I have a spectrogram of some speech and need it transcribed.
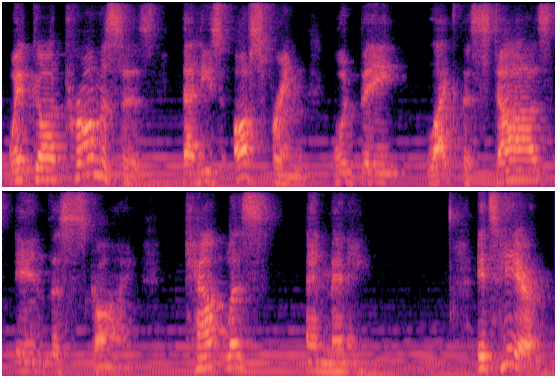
where God promises that his offspring would be like the stars in the sky, countless and many. It's here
